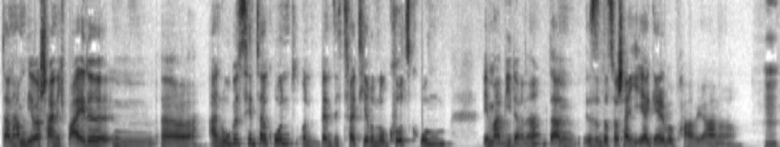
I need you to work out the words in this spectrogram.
dann haben die wahrscheinlich beide einen äh, Anubis-Hintergrund. Und wenn sich zwei Tiere nur kurz gruben, immer wieder, ne? Dann sind das wahrscheinlich eher gelbe Paviane. Hm.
